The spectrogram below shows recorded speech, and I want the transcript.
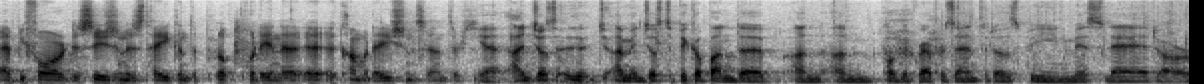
uh, before a decision is taken to put in a, a accommodation centres. Yeah, and just, uh, I mean, just to pick up on the on, on public representatives being misled or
